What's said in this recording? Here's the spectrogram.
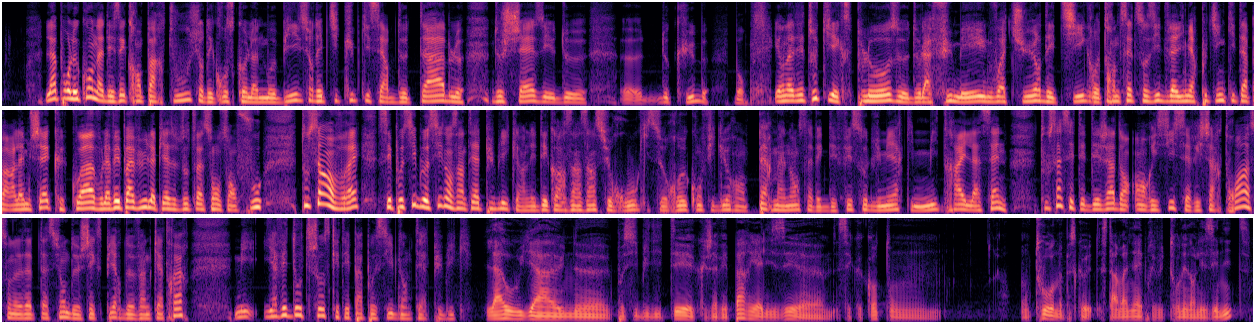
Là, pour le coup, on a des écrans partout, sur des grosses colonnes mobiles, sur des petits cubes qui servent de table, de chaises et de, euh, de cubes. Bon. Et on a des trucs qui explosent, de la fumée, une voiture, des tigres, 37 sosies de Vladimir Poutine qui tape par Lemchek. Quoi, vous l'avez pas vu, la pièce de toute façon, on s'en fout. Tout ça, en vrai, c'est possible aussi dans un théâtre public. hein. Les décors zinzin sur roues qui se reconfigurent en permanence avec des faisceaux de lumière qui mitraillent la scène. Tout ça, c'était déjà dans Henri VI et Richard III, son adaptation de Shakespeare de 24 heures. Mais il y avait d'autres choses qui n'étaient pas possibles dans le théâtre public. Là où il y a une euh, possibilité que j'avais pas réalisée, euh, c'est que quand on, on tourne, parce que Starmania est prévu de tourner dans les Zéniths,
